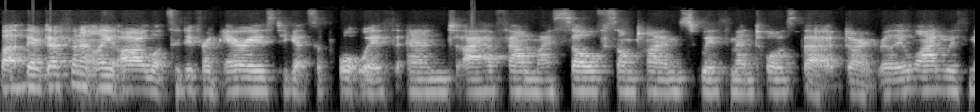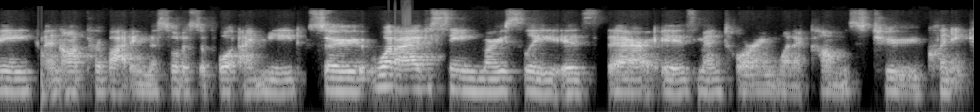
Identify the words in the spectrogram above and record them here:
But there definitely are lots of different areas to get support with. And I have found myself sometimes with mentors that don't really align with me and aren't providing the sort of support I need. So, what I've seen mostly is there is mentoring when it comes to clinic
